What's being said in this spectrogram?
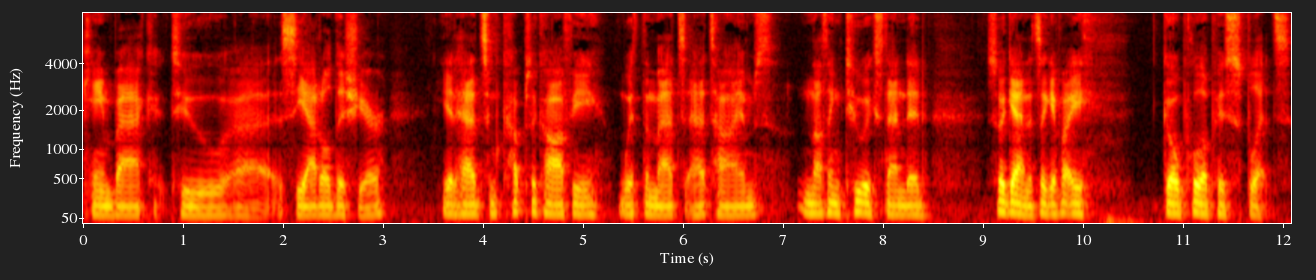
came back to uh, Seattle this year. He had had some cups of coffee with the Mets at times, nothing too extended. So again, it's like if I go pull up his splits,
